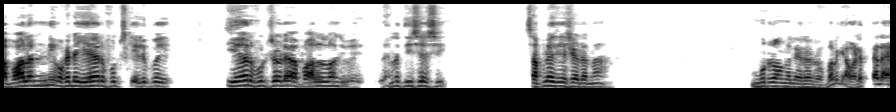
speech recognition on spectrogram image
ఆ పాలన్నీ ఒకటే ఏఆర్ ఫుడ్స్కి వెళ్ళిపోయి ఏఆర్ ఫుడ్స్ కూడా ఆ పాలలోంచి వెన్న తీసేసి సప్లై చేశాడన్నా మూడు వందల ఇరవై రూపాయలకి ఎవడెత్తాడా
